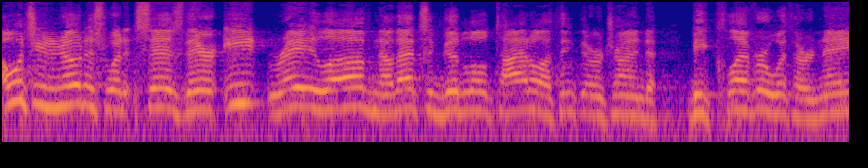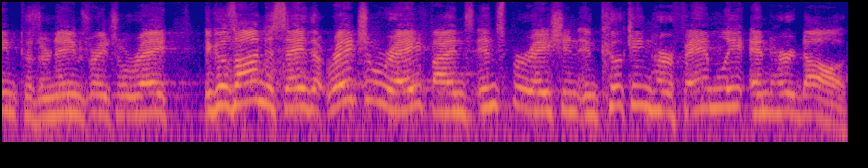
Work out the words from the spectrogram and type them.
I want you to notice what it says there. Eat, Ray, love. Now, that's a good little title. I think they were trying to be clever with her name because her name's Rachael Ray. It goes on to say that Rachael Ray finds inspiration in cooking her family and her dog.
